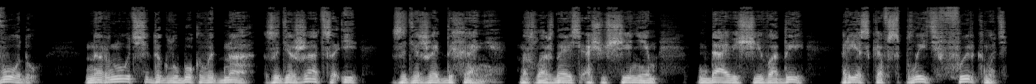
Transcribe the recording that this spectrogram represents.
воду, нырнуть до глубокого дна, задержаться и задержать дыхание, наслаждаясь ощущением давящей воды, резко всплыть, фыркнуть,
